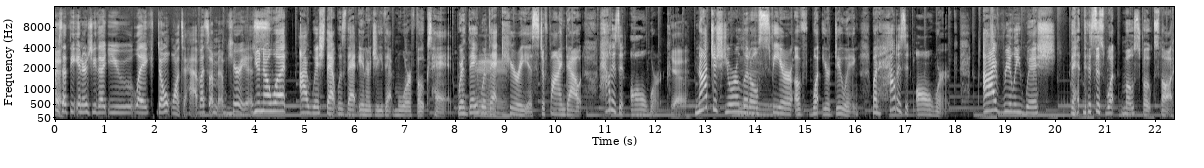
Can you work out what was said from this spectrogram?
or is that the energy that you like don't want to have that's i'm, I'm curious You know what? I wish that was that energy that more folks had, where they were that Mm. curious to find out how does it all work? yeah. Not just your little Mm. sphere of what you're doing, but how does it all work? I really wish that this is what most folks thought.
